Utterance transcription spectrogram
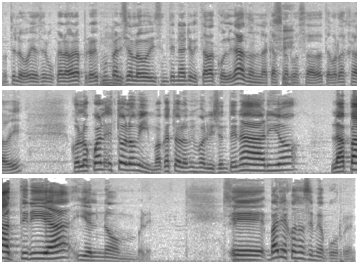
No te lo voy a hacer buscar ahora, pero es muy Mm. parecido al logo del Bicentenario que estaba colgado en la Casa Sí. Rosada, ¿te acordás, Javi? Con lo cual es todo lo mismo. Acá es todo lo mismo el Bicentenario, la patria y el nombre. Eh, varias cosas se me ocurren,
